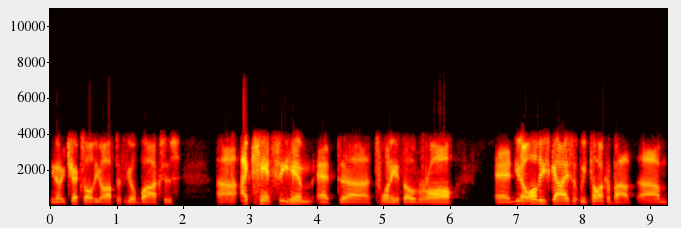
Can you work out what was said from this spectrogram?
you know, he checks all the off the field boxes. Uh, I can't see him at uh, 20th overall. And you know, all these guys that we talk about, um,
